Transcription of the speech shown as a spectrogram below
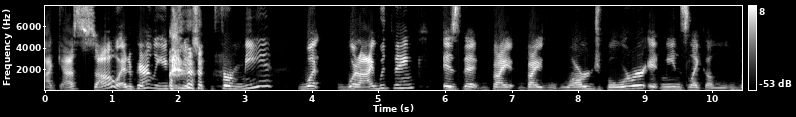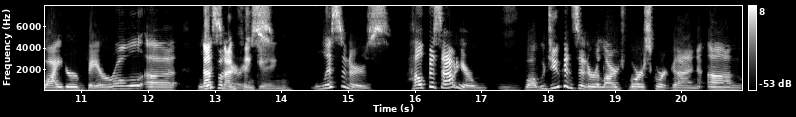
I guess so. And apparently you can get to- for me what what I would think is that by by large bore it means like a wider barrel uh That's what I'm thinking. listeners help us out here what would you consider a large bore squirt gun um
